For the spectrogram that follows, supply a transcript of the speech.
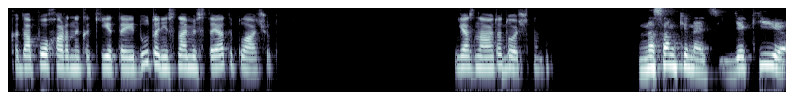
Когда похороны какие-то идут, они с нами стоят и плачут. Я знаю это точно. На сам кінець, які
